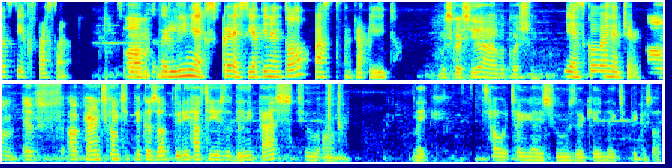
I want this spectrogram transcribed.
that's the express one. Que vamos a Um, ver línea express. Ya tienen todo, pasan rapidito. Miss Garcia, I have a question. Yes, go ahead, Jerry. Um, if our parents come to pick us up, do they have to use the daily pass to um, like tell tell you guys who's their kid, like to pick us up?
